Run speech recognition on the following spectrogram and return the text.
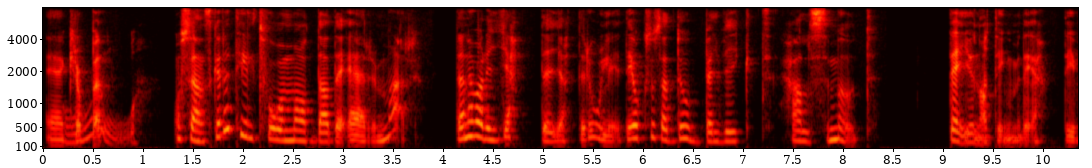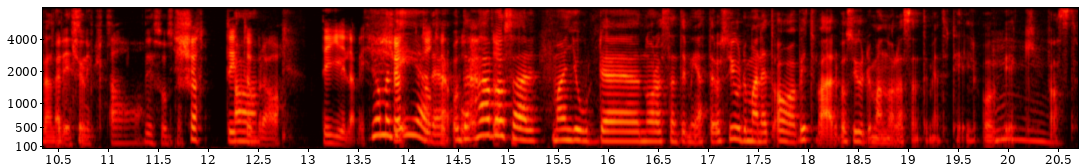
eh, kroppen. Oh. Och sen ska det till två moddade ärmar. Den har varit jätte, jätterolig. Det är också så här dubbelvikt halsmudd. Det är ju någonting med det. Det är väldigt det är kul. snyggt. Ja. Det är så snyggt. Köttigt Ja. och bra. Det gillar vi. Ja men det Kött är det. Och det här var så här, man gjorde några centimeter och så gjorde man ett avigt varv och så gjorde man några centimeter till och vek Mm. fast.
